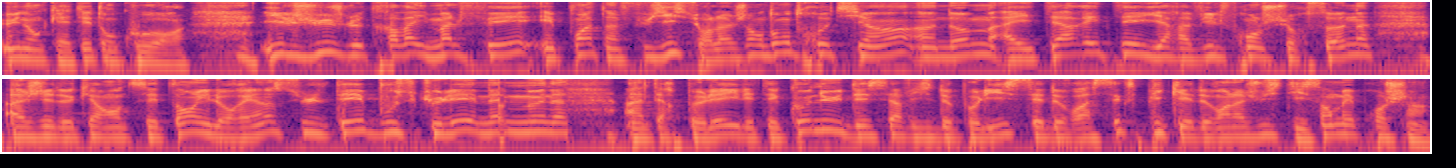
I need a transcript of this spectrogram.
Une enquête est en cours. Il juge le travail mal fait et pointe un fusil sur l'agent d'entretien. Un homme a été arrêté hier à Villefranche-sur-Saône. Âgé de 47 ans, il aurait insulté, bousculé et même menacé. Interpellé, il était connu des services de police et devra s'expliquer devant la justice en mai prochain.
